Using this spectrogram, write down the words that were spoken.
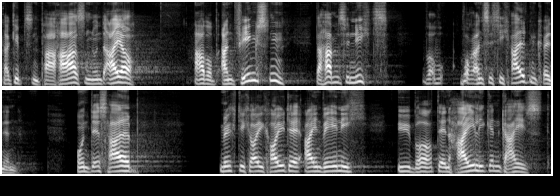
da gibt es ein paar Hasen und Eier. Aber an Pfingsten, da haben sie nichts, woran sie sich halten können. Und deshalb möchte ich euch heute ein wenig über den Heiligen Geist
